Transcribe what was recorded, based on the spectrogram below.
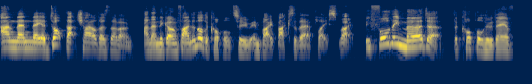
and then they adopt that child as their own. And then they go and find another couple to invite back to their place. Right. Before they murder the couple who they have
